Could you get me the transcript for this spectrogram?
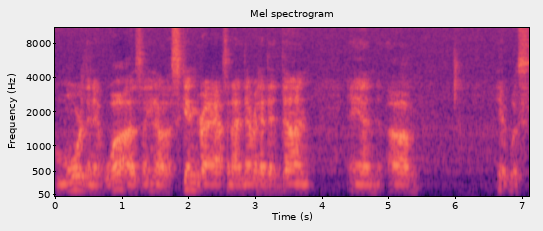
more than it was, you know, a skin graft and I never had that done and um, it was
